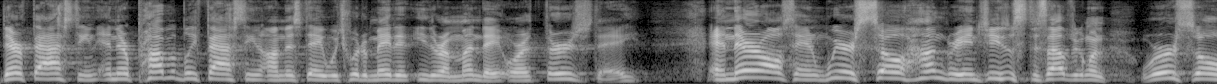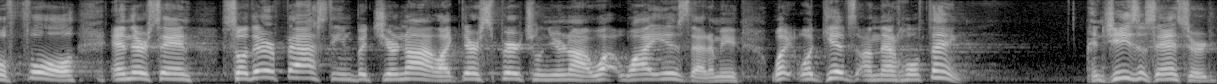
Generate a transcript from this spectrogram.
they're fasting, and they're probably fasting on this day, which would have made it either a Monday or a Thursday. And they're all saying, We're so hungry. And Jesus' disciples are going, We're so full. And they're saying, So they're fasting, but you're not. Like they're spiritual and you're not. What, why is that? I mean, what, what gives on that whole thing? And Jesus answered,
